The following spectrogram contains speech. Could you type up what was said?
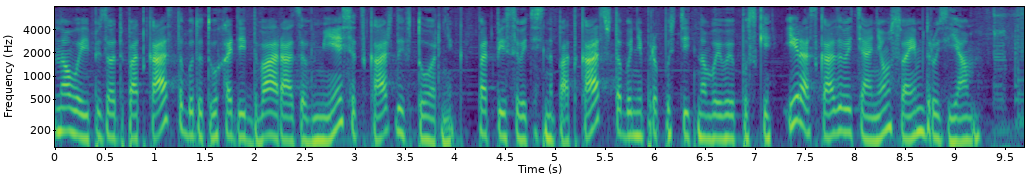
Новые эпизоды подкаста будут выходить два раза в месяц, каждый вторник. Подписывайтесь на подкаст, чтобы не пропустить новые выпуски, и рассказывайте о нем своим друзьям. Thank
